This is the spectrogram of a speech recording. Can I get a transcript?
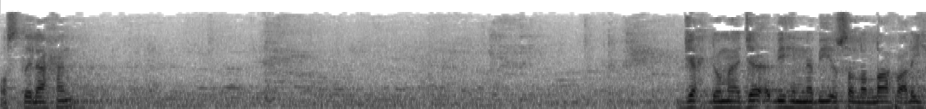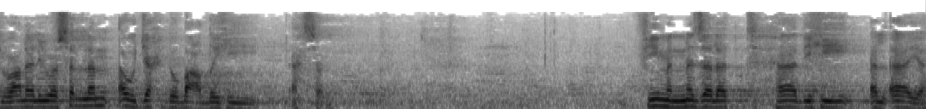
واصطلاحا. جحد ما جاء به النبي صلى الله عليه وعلى آله وسلم أو جحد بعضه. أحسن. في من نزلت هذه الآية.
